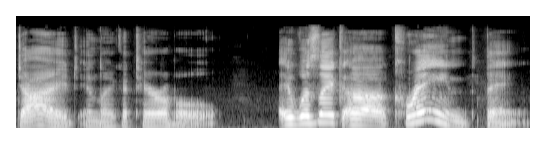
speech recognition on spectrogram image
died in like a terrible it was like a crane thing,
